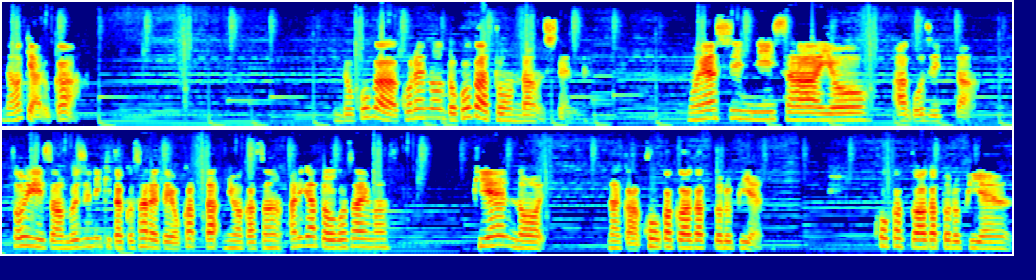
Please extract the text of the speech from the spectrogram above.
なわけあるか。どこが、これのどこがトーンダウンしてんねん。もやしにさよ、あ、ごじった。ソイーさん無事に帰宅されてよかった。にわかさん、ありがとうございます。ピエンの、なんか、広角上がっとるピエン。広角上がっとるピエン。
